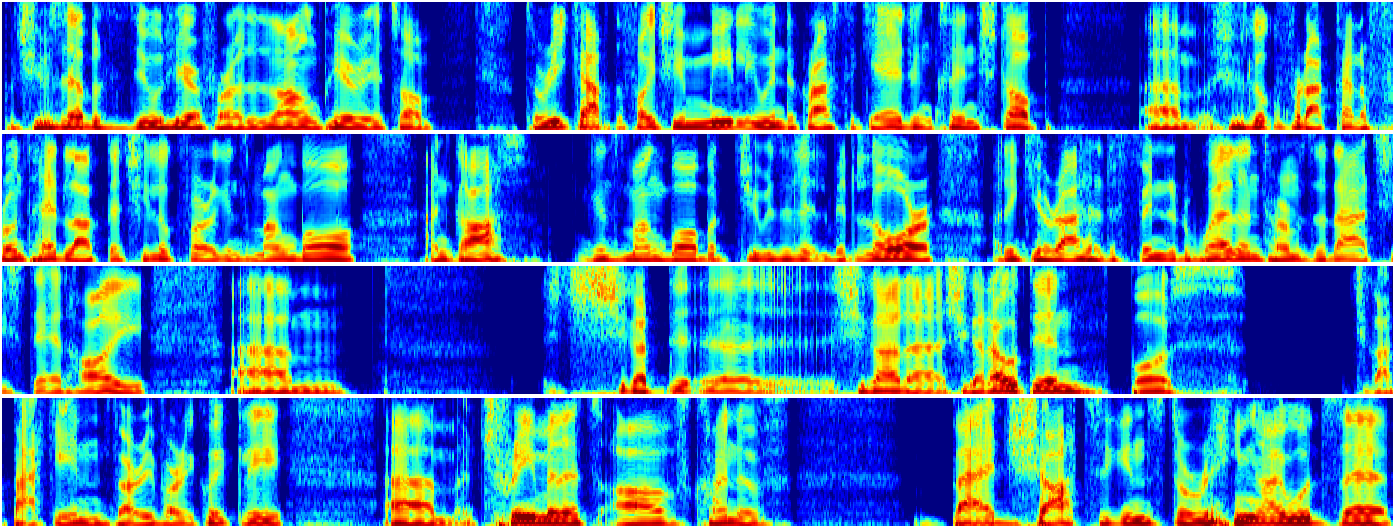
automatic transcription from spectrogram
but she was able to do it here for a long period. So to recap the fight, she immediately went across the cage and clinched up. Um, she was looking for that kind of front headlock that she looked for against Mangbo and got against Mangbo, but she was a little bit lower. I think Hirata defended well in terms of that. She stayed high. Um, she got uh, she got uh, she got out then, but she got back in very very quickly. Um, three minutes of kind of bad shots against the ring, I would say.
